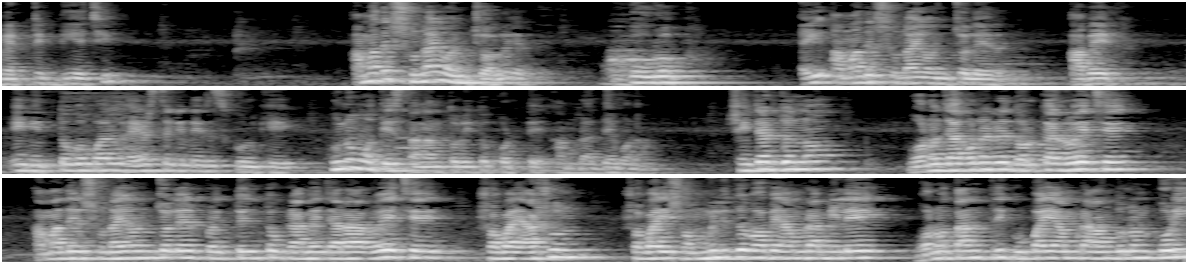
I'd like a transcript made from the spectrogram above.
ম্যাট্রিক দিয়েছি। আমাদের সোনাই অঞ্চলের গৌরব, এই আমাদের সোনাই অঞ্চলের আবেগ এই নিত্যগোপাল হায়ার সেকেন্ডারি স্কুলকে কোনো মতে স্থানান্তরিত করতে আমরা দেব না। সেইটার জন্য গণজাগরণের দরকার রয়েছে। আমাদের সোনাই অঞ্চলের প্রত্যন্ত গ্রামে যারা রয়েছে, সবাই আসুন, সবাই সম্মিলিতভাবে আমরা মিলে গণতান্ত্রিক উপায়ে আমরা আন্দোলন করি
